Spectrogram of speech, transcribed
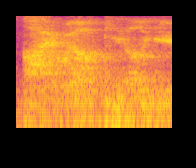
I will kill you.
